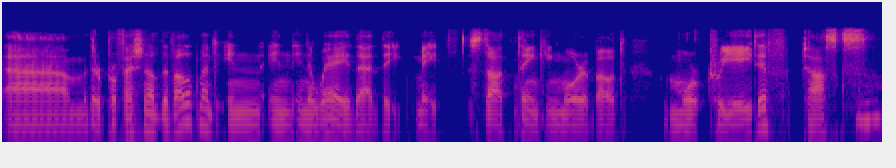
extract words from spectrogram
um, their professional development in, in, in a way that they may start thinking more about more creative tasks, mm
